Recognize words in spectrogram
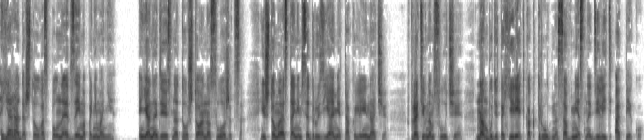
Я рада, что у вас полное взаимопонимание. Я надеюсь на то, что оно сложится, и что мы останемся друзьями так или иначе. В противном случае нам будет охереть, как трудно совместно делить опеку.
